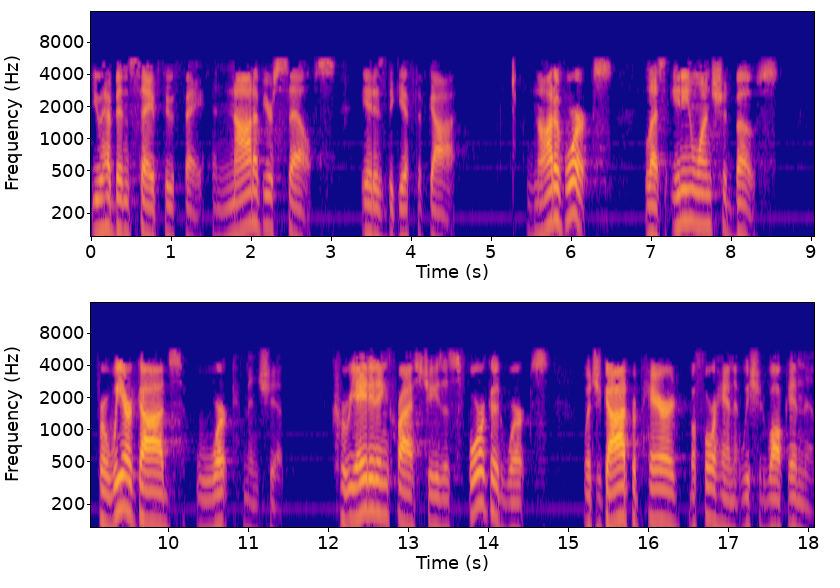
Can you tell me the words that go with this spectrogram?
you have been saved through faith, and not of yourselves. It is the gift of God. Not of works, lest anyone should boast. For we are God's workmanship created in Christ Jesus for good works, which God prepared beforehand that we should walk in them.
